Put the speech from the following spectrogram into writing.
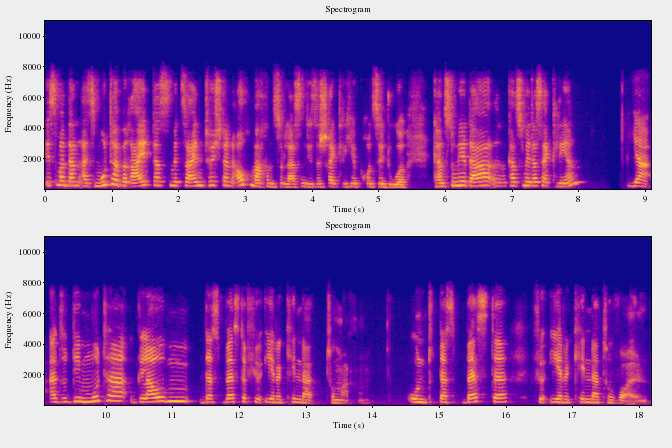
ist man dann als Mutter bereit, das mit seinen Töchtern auch machen zu lassen, diese schreckliche Prozedur? Kannst du mir da, kannst du mir das erklären? Ja, also die Mutter glauben, das Beste für ihre Kinder zu machen und das Beste für ihre Kinder zu wollen.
